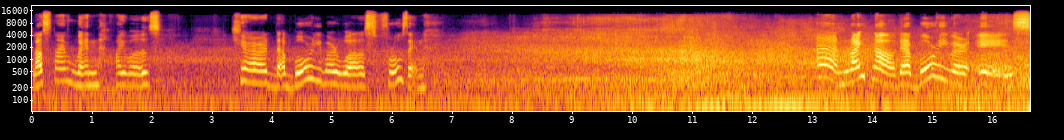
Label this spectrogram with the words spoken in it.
Last time when I was here, the Bow River was frozen. And right now, the Bow River is.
